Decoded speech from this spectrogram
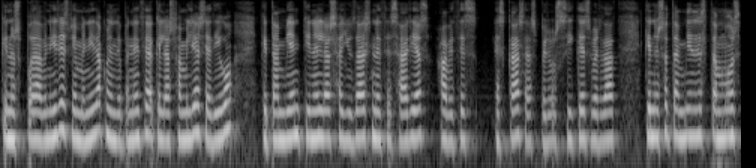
que nos pueda venir es bienvenida, con independencia de que las familias, ya digo, que también tienen las ayudas necesarias, a veces escasas, pero sí que es verdad que en eso también estamos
